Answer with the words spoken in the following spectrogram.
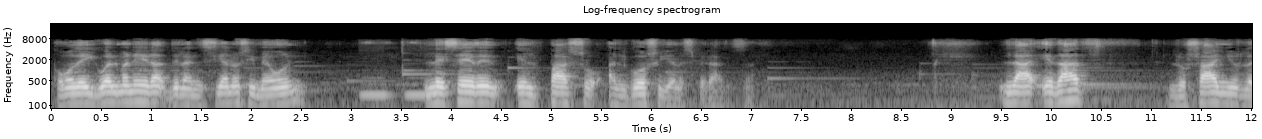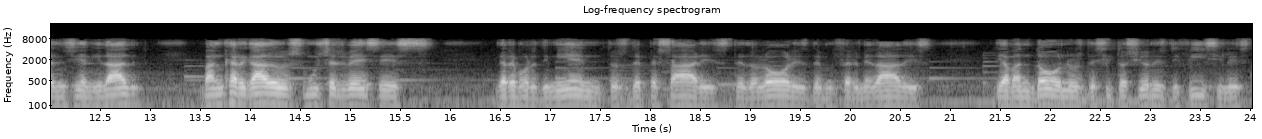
como de igual manera del anciano Simeón, le ceden el paso al gozo y a la esperanza. La edad, los años, la ancianidad van cargados muchas veces de remordimientos, de pesares, de dolores, de enfermedades, de abandonos, de situaciones difíciles.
